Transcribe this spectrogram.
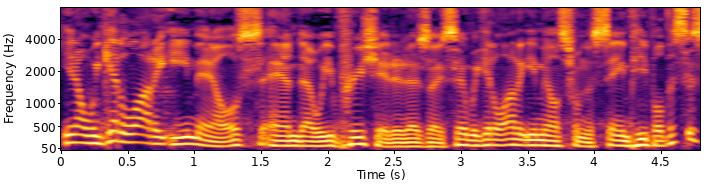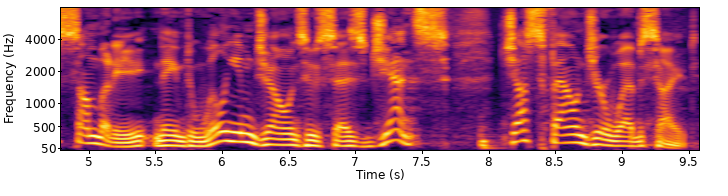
You know, we get a lot of emails, and uh, we appreciate it. As I said, we get a lot of emails from the same people. This is somebody named William Jones who says, "Gents, just found your website.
